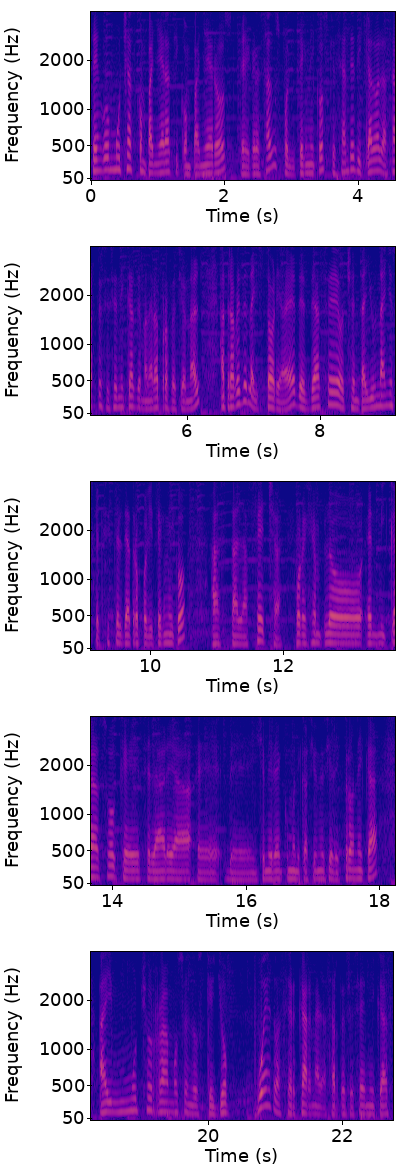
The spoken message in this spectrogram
Tengo muchas compañeras y compañeros egresados politécnicos que se han dedicado a las artes escénicas de manera profesional a través de la historia, ¿eh? desde hace 81 años que existe el Teatro Politécnico hasta la fecha. Por ejemplo, en mi caso, que es el área eh, de ingeniería en comunicaciones y electrónica, hay muchos ramos en los que yo puedo acercarme a las artes escénicas,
